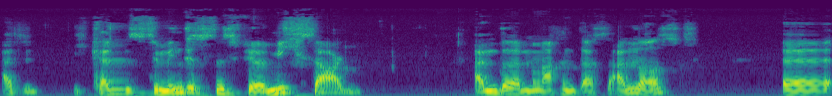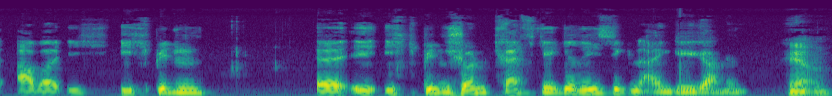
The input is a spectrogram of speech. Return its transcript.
Also ich kann es zumindestens für mich sagen. Andere machen das anders, äh, aber ich, ich bin äh, ich bin schon kräftige Risiken eingegangen. Ja.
